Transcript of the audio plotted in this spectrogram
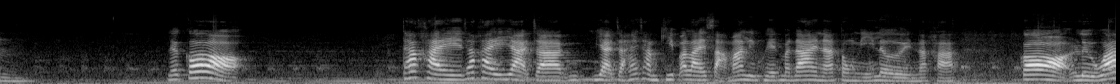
ม แล้วก็ ถ้าใครถ้าใครอยากจะอยากจะให้ทำคลิปอะไรสามารถรีเควสต์มาได้นะ ตรงนี้เลยนะคะ ก็หรือว่า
